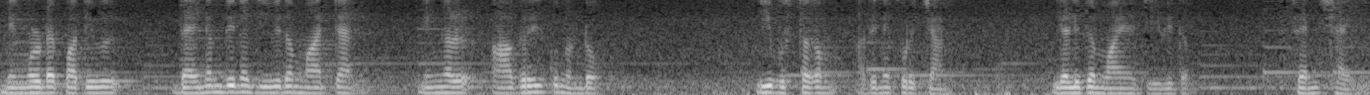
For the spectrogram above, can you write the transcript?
നിങ്ങളുടെ പതിവ് ദൈനംദിന ജീവിതം മാറ്റാൻ നിങ്ങൾ ആഗ്രഹിക്കുന്നുണ്ടോ? ഈ പുസ്തകം അതിനെക്കുറിച്ചാണ്. ലളിതമായ ജീവിതം സെൻ ശൈലി.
